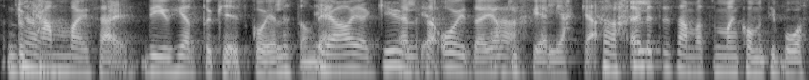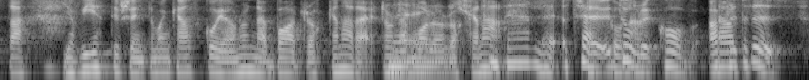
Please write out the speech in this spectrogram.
Då Ja. kan man ju så här, det är ju helt okej att skoja lite om det. Ja, ja, gud, eller så här, ja. oj då, jag Ja. tog fel jacka. Ja. Eller lite samma som man kommer till Båstad. Jag vet i och för sig inte, man kan skoja om de där badrockarna där. De Nej, där morgonrockarna. träskorna. Eh, Torekov, ja, Ja, precis.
